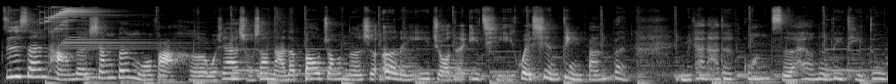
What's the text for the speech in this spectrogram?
资生堂的香氛魔法盒，我现在手上拿的包装呢是二零一九的一起一会限定版本。你们看它的光泽，还有那立体度，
